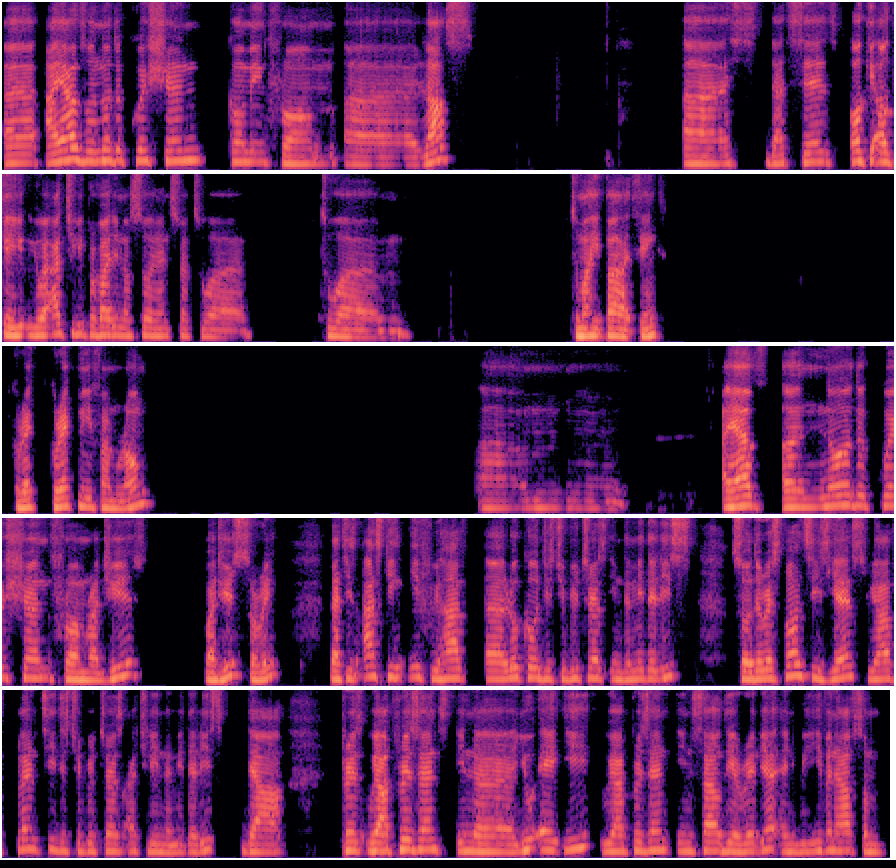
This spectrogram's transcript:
Uh, I have another question coming from uh, Lars. Uh, that says, okay, okay, you, you are actually providing also an answer to uh, to um, to Mahipal, I think. Correct, correct me if I'm wrong. Um, I have another question from Rajesh. Rajesh, sorry that is asking if we have uh, local distributors in the Middle East. So the response is yes, we have plenty distributors actually in the Middle East. They are we are present in uh, UAE, we are present in Saudi Arabia, and we even have some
